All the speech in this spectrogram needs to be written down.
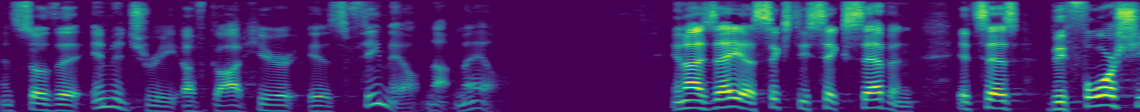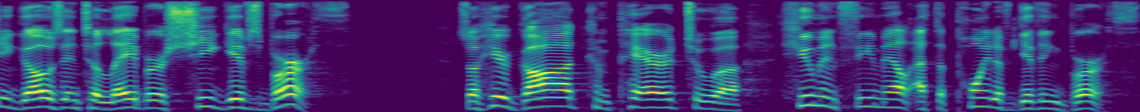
And so the imagery of God here is female, not male. In Isaiah 66, 7, it says, before she goes into labor, she gives birth. So here God compared to a human female at the point of giving birth.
